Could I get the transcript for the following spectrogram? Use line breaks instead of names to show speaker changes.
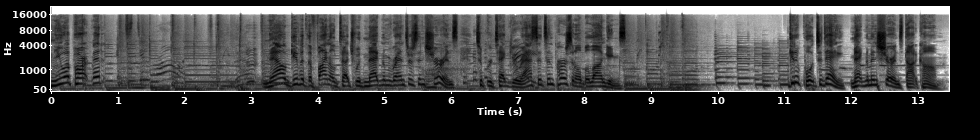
New apartment?
It's still wrong.
Now give it the final touch with Magnum Renters Insurance to protect your assets and personal belongings. Get a quote today, magnuminsurance.com.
